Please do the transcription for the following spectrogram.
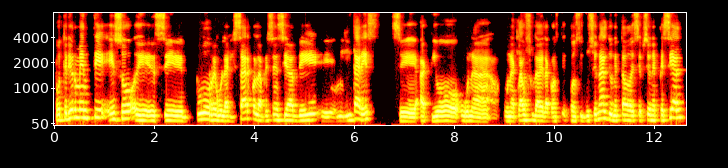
Posteriormente eso eh, se pudo regularizar con la presencia de militares, se activó una, una cláusula de la constitucional de un estado de excepción especial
